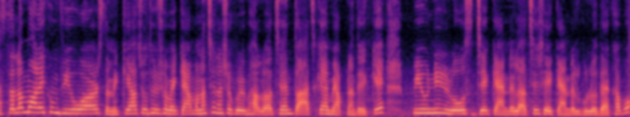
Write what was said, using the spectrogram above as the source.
আসসালামু আলাইকুম ভিউয়ার্স, আমি কেয়া চৌধুরী, সবাই কেমন আছেন? আশা করি ভালো আছেন। তো আজকে আমি আপনাদেরকে পিউনি রোজ যে ক্যান্ডেল আছে, সেই ক্যান্ডেলগুলো দেখাবো।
